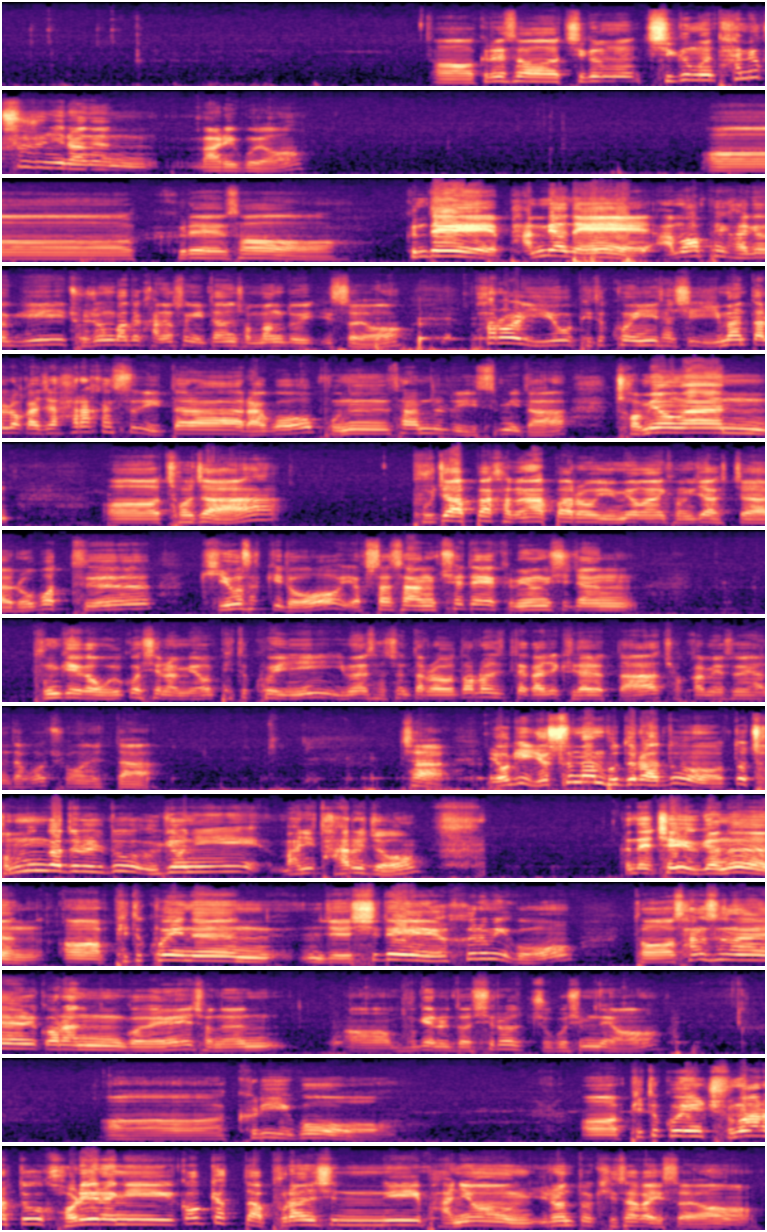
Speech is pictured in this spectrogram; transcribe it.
어, 그래서 지금, 지금은 탐욕 수준이라는 말이고요. 어, 그래서, 근데 반면에 암호화폐 가격이 조정받을 가능성이 있다는 전망도 있어요. 8월 이후 비트코인이 다시 2만 달러까지 하락할 수도 있다라고 보는 사람들도 있습니다. 저명한 어, 저자 부자 아빠 가난 아빠로 유명한 경제학자 로버트 기요사키도 역사상 최대 금융시장 붕괴가 올 것이라며 비트코인이 24,000달러로 떨어질 때까지 기다렸다 저가 매수해야 한다고 조언했다. 자, 여기 뉴스만 보더라도 또 전문가들도 의견이 많이 다르죠. 근데 제 의견은 어, 비트코인은 이제 시대의 흐름이고 더 상승할 거라는 거에 저는 어, 무게를 더 실어주고 싶네요. 어, 그리고 어, 비트코인 주말 앞두고 거래량이 꺾였다. 불안심리 반영 이런 또 기사가 있어요.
